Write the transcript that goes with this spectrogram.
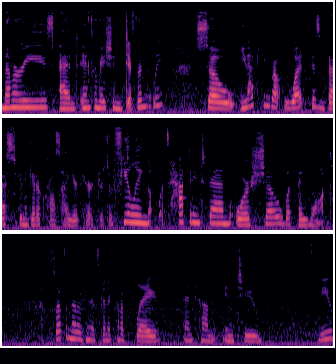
memories and information differently. So you have to think about what is best you're going to get across how your characters are feeling, what's happening to them, or show what they want. So that's another thing that's going to kind of play and come into view,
